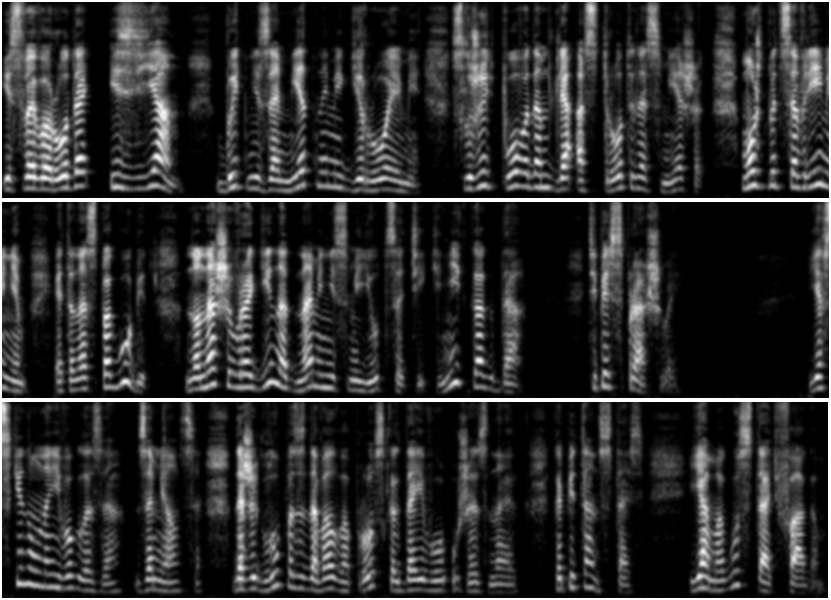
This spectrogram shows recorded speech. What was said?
и своего рода изъян – быть незаметными героями, служить поводом для острот и насмешек. Может быть, со временем это нас погубит, но наши враги над нами не смеются, Тики, никогда. Теперь спрашивай. Я вскинул на него глаза, замялся, даже глупо задавал вопрос, когда его уже знают. «Капитан Стась, я могу стать фагом?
